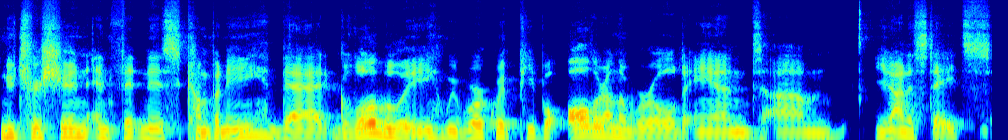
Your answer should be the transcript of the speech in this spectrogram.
nutrition and fitness company that globally we work with people all around the world and um, United States.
